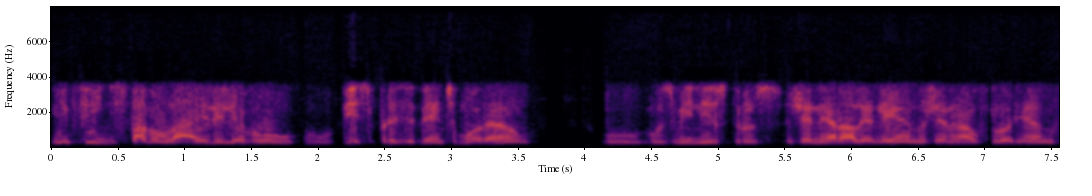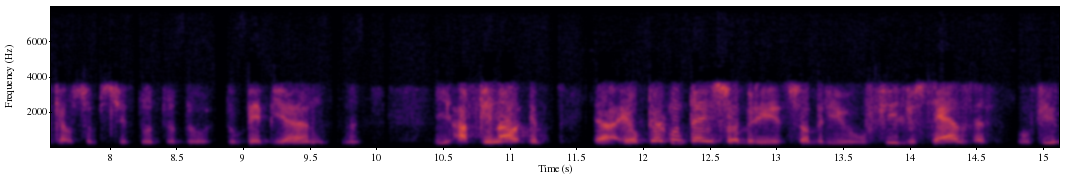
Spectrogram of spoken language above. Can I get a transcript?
enfim, estavam lá, ele levou o vice-presidente Mourão, o, os ministros General Heleno, General Floriano, que é o substituto do, do Bebiano, né? e afinal, eu, eu, perguntei sobre, sobre o filho César, o filho,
